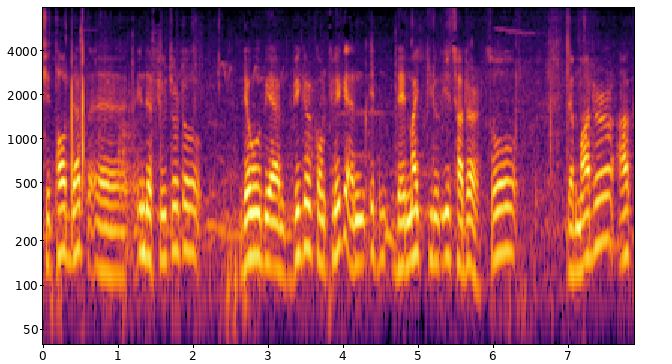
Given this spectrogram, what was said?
she thought that uh, in the future, though, there will be a bigger conflict and it, they might kill each other. So the mother asked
